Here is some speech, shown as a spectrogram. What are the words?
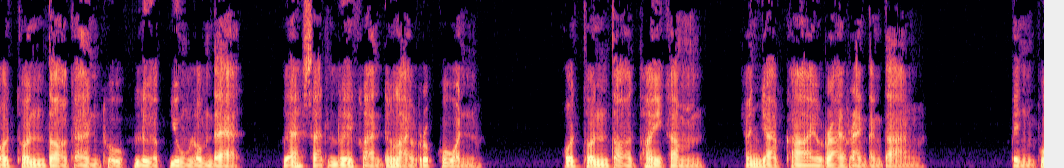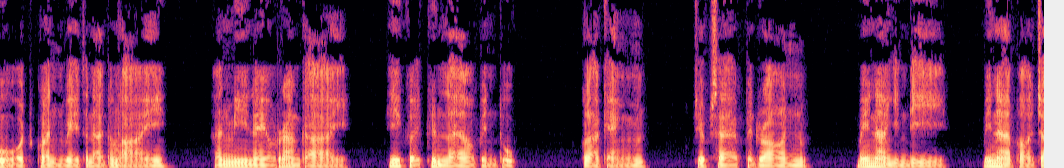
อดทนต่อการถูกเหลือบยุงลมแดด และสัตว์เลื้อยคลานทั้งหลายรบกวน อดทนต่อถ้อยคำอันหยาบคายร้ายแรงต่างๆ เป็นผู้อดกลั้นเวทนาทั้งหลาย อันมีในร่างกายที่เกิดขึ้นแล้วเป็นทุกข์กล้าแข็ง เจ็บแสบเป็นร้อน ไม่น่ายินดี ไม่น่าพอใจ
